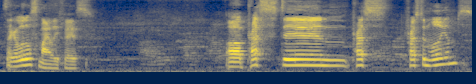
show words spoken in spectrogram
It's like a little smiley face. Uh, Preston Press Preston Williams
